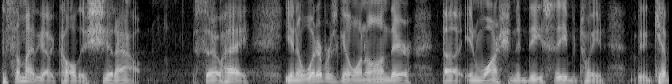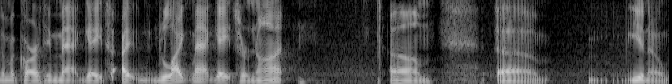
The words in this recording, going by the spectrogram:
And somebody's got to call this shit out. So, hey, you know, whatever's going on there uh, in Washington, D.C., between Kevin McCarthy, and Matt Gaetz, I like Matt Gaetz or not, um, uh, you know,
